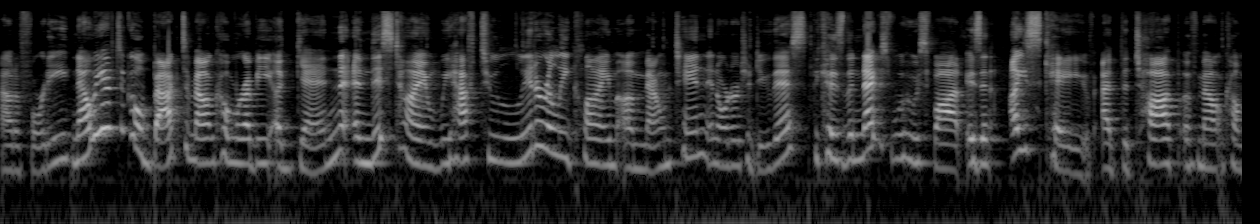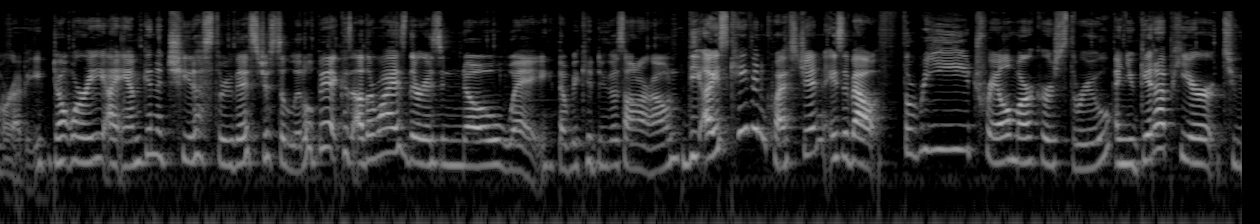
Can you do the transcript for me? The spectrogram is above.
out of 40. Now we have to go back to Mount Komorebi again. And this time we have to literally climb a mountain in order to do this because the next woohoo spot is an ice cave at the top of Mount Komorebi. Don't worry, I am gonna cheat us through this just a little bit because otherwise there is no way that we could do this on our own. The ice cave in question is about three trail markers through and you get up here to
